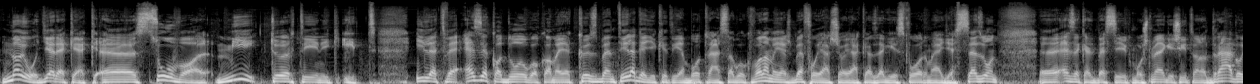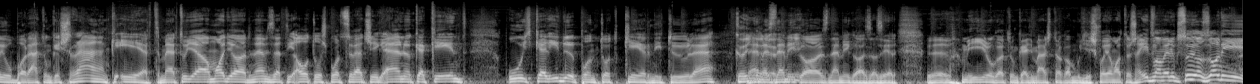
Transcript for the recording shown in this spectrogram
Na jó, gyerekek, eh, szóval mi történik itt? Illetve ezek a dolgok, amelyek közben tényleg egyébként ilyen botránszagok valamelyes befolyásolják az egész Forma 1-es szezon, eh, ezeket beszéljük most meg, és itt van a drága jó barátunk, és ránk ért, mert ugye a Magyar Nemzeti Autósport Szövetség elnökeként úgy kell időpontot kérni tőle. Nem, ez nem Könyörögni. igaz, nem igaz, azért eh, mi írogatunk egymásnak amúgy is folyamatosan. Itt van velük Szújó Zoli!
